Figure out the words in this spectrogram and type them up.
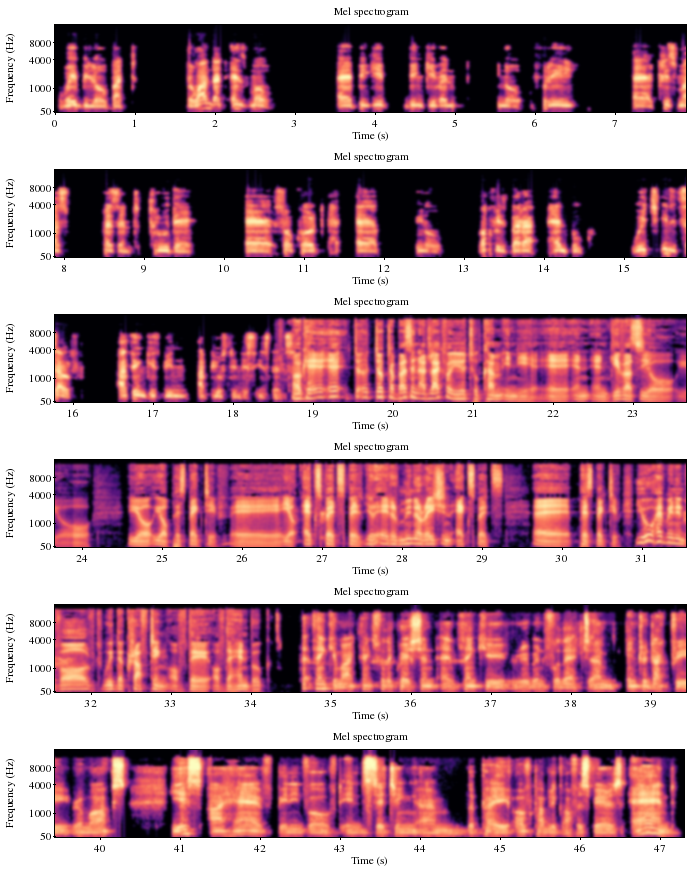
way below, but the one that earns more, uh, being, being given, you know, free uh, Christmas present through the uh, so-called, uh, you know, office bearer handbook which in itself I think it's been abused in this instance. Okay, uh, Dr. Bussin, I'd like for you to come in here uh, and and give us your your your your perspective, uh, your experts, your remuneration experts perspective. You have been involved with the crafting of the of the handbook. Thank you, Mike. Thanks for the question, and thank you, Ruben, for that um, introductory remarks. Yes, I have been involved in setting um, the pay of public office bearers and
